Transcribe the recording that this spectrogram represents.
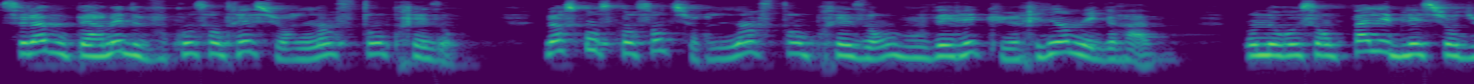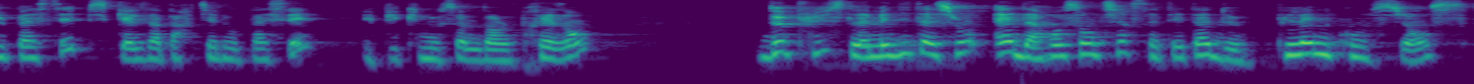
Cela vous permet de vous concentrer sur l'instant présent. Lorsqu'on se concentre sur l'instant présent, vous verrez que rien n'est grave. On ne ressent pas les blessures du passé puisqu'elles appartiennent au passé et puis que nous sommes dans le présent. De plus, la méditation aide à ressentir cet état de pleine conscience,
